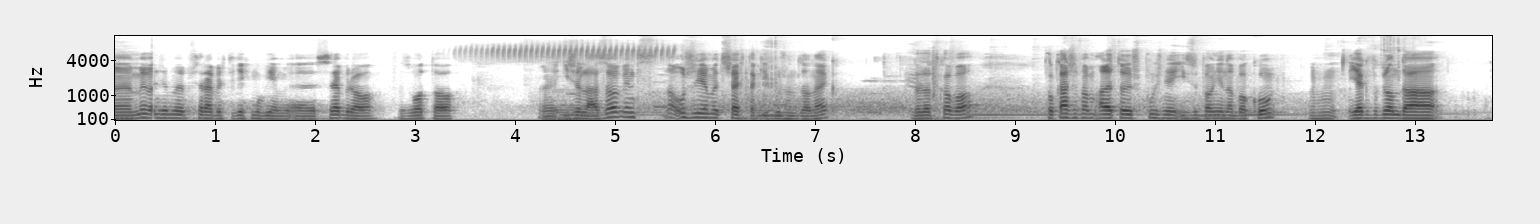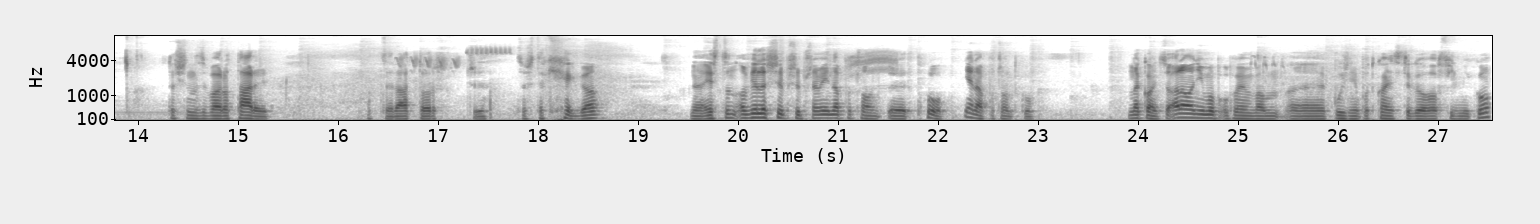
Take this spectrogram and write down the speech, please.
e, my będziemy przerabiać, tak jak mówiłem, srebro, złoto i żelazo, więc no, użyjemy trzech takich urządzonek. Dodatkowo pokażę wam, ale to już później i zupełnie na boku, mhm, jak wygląda, to się nazywa rotary, operator, czy coś takiego. E, Jest on o wiele szybszy, przynajmniej na początku, nie na początku, na końcu, ale o nim op- opowiem wam e, później pod koniec tego filmiku.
